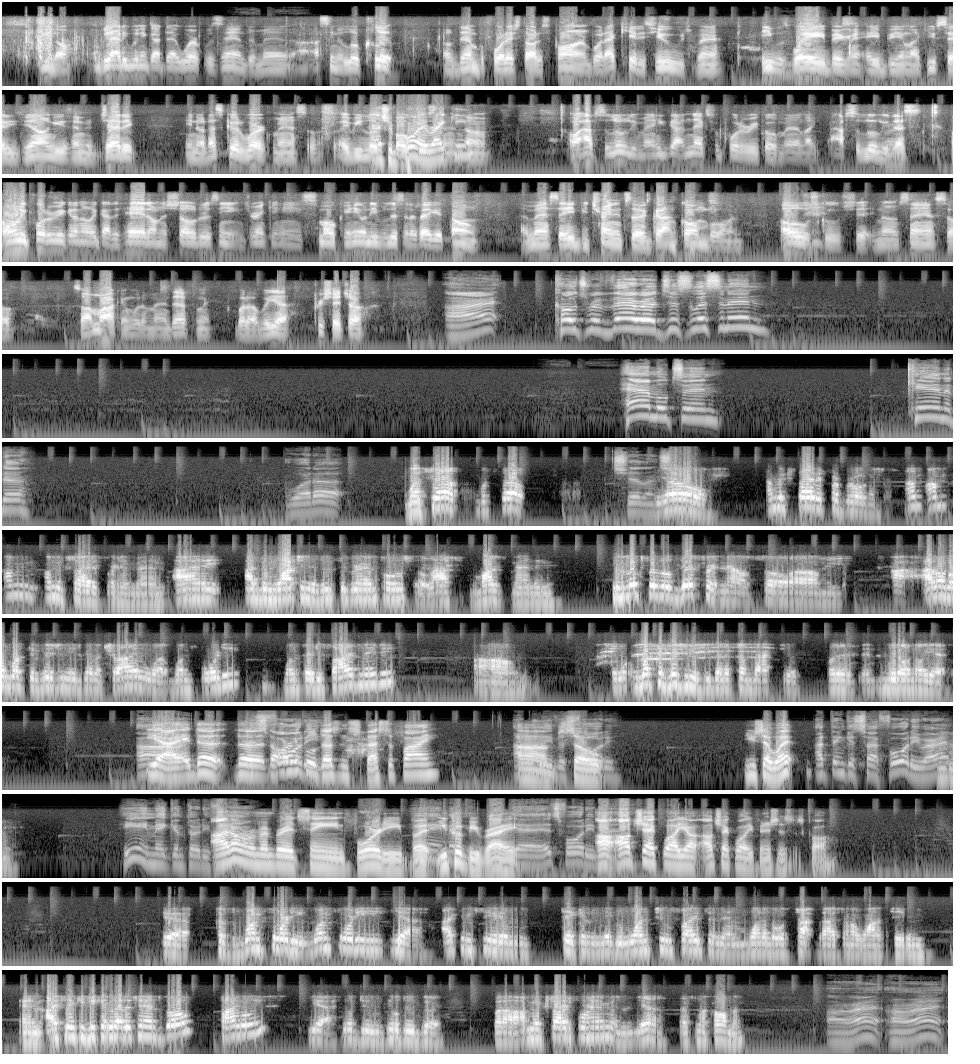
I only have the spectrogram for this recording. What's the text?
you know, I'm glad he went and got that work with Xander, man. I, I seen a little clip of them before they started sparring. Boy, that kid is huge, man. He was way bigger than AB, and like you said, he's young, he's energetic. You know, that's good work, man. So, so AB looks That's your boy, right, and, um, Oh, absolutely, man. He's got next for Puerto Rico, man. Like, absolutely. That's the only Puerto Rican I know that got his head on his shoulders. He ain't drinking, he ain't smoking, he don't even listen to reggaeton. That man say he be training to a gran combo and old school shit. You know what I'm saying? So, so I'm rocking with him, man. Definitely. But, uh, but yeah, appreciate y'all. All right. Coach Rivera just listening. Hamilton, Canada. What up? What's up? What's up? Chilling. Yo, I'm excited for Brogan. I'm I'm I'm I'm excited for him, man. I I've been watching his Instagram posts for the last month, man, and he looks a little different now. So um, I, I don't know what division he's gonna try. What 140, 135 maybe. Um, what division is he gonna come back to? Or we don't know yet. yeah, the the it's the article doesn't specify. I Um, believe it's so 40. you said what? I think it's at 40, right? Mhm. He ain't making 35. I don't remember it saying forty, but ain't you could be right. Yeah, it's 40. I'll. I'll check while y'all. I'll check while he finishes his call. Yeah, because 140, 140, yeah, I can see him taking maybe one, two fights, and then one of those top guys gonna want to take him. And I think if he can let his hands go, finally, yeah, he'll do, he'll do good. But uh, I'm excited for him, and yeah, that's my comment. All right, all right.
